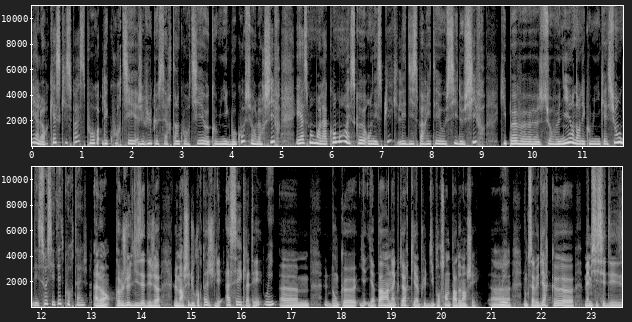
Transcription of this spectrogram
Et alors, qu'est-ce qui se passe pour les courtiers? J'ai vu que certains courtiers euh, communiquent beaucoup sur leurs chiffres. Et à ce moment-là, comment est-ce qu'on explique les disparités aussi de chiffres qui peuvent survenir dans les communications des sociétés de courtage? Alors, comme je le disais déjà, le marché du courtage, il est assez éclaté. Oui. donc, il n'y a pas un acteur qui a plus de 10% de part de marché. Euh, donc ça veut dire que euh, même si c'est des,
